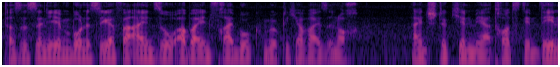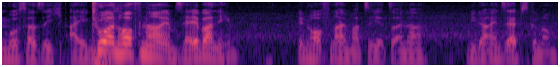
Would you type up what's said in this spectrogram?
Das ist in jedem Bundesliga-Verein so, aber in Freiburg möglicherweise noch ein Stückchen mehr. Trotzdem, den muss er sich eigentlich Tor in Hoffenheim selber nehmen. In Hoffenheim hat sich jetzt einer wieder ein selbst genommen.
